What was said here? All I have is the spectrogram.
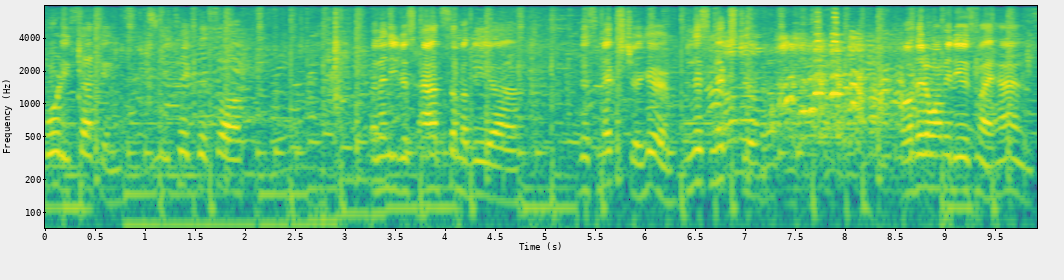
40 seconds. You take this off, and then you just add some of the uh, this mixture here. And this mixture, oh, they don't want me to use my hands.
